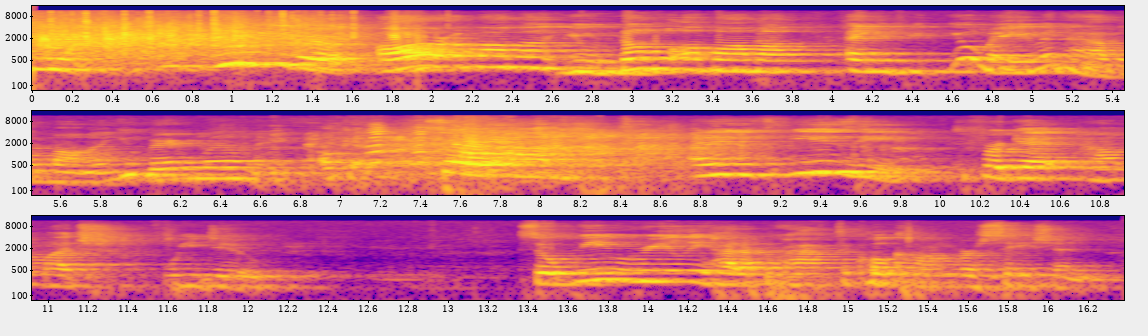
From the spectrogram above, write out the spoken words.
you either are a mama, you know a mama, and if you, you may even have a mama, you very well may. Okay, so, um, and it's easy to forget how much we do. So we really had a practical conversation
